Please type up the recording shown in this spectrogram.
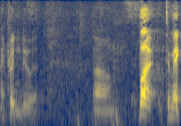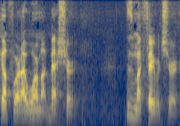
I couldn't do it. Um, but to make up for it, I wore my best shirt. This is my favorite shirt.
